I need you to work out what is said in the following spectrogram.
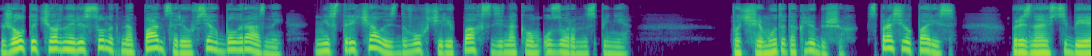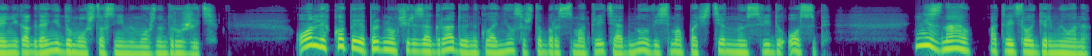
Желтый черный рисунок на панцире у всех был разный, не встречалось двух черепах с одинаковым узором на спине. «Почему ты так любишь их?» — спросил Парис. «Признаюсь тебе, я никогда не думал, что с ними можно дружить». Он легко перепрыгнул через ограду и наклонился, чтобы рассмотреть одну весьма почтенную с виду особь — «Не знаю», — ответила Гермиона.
